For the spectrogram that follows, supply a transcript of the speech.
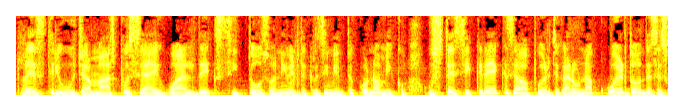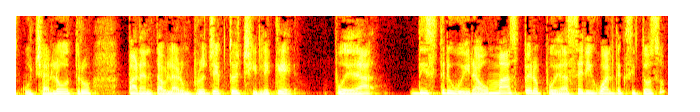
redistribuya más, pues sea igual de exitoso a nivel de crecimiento económico. ¿Usted sí cree que se va a poder llegar a un acuerdo donde se escucha al otro para entablar un proyecto de Chile que pueda distribuir aún más, pero pueda ser igual de exitoso?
